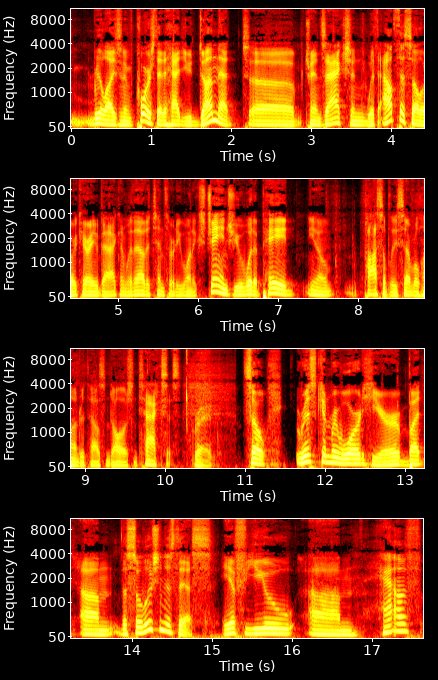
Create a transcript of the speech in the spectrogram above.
Realizing, of course, that had you done that uh, transaction without the seller carryback and without a 1031 exchange, you would have paid, you know, possibly several hundred thousand dollars in taxes. Right. So risk and reward here, but um, the solution is this: if you um, have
